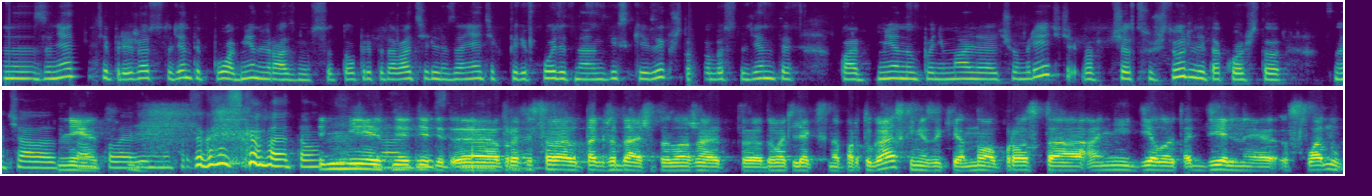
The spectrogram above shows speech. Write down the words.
на занятия приезжают студенты по обмену Erasmus, то преподаватель на занятиях переходит на английский язык, чтобы студенты по обмену понимали, о чем речь. Вообще существует ли такое, что сначала там Нет. половина на португальском, потом Нет, на нет, нет, нет. э? Профессора также дальше продолжают э, давать лекции на португальском языке, но просто они делают отдельные, ну,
